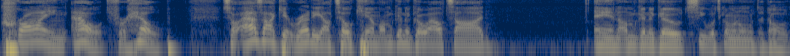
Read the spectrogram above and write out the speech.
crying out for help. So as I get ready, I'll tell Kim I'm going to go outside and I'm going to go see what's going on with the dog.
